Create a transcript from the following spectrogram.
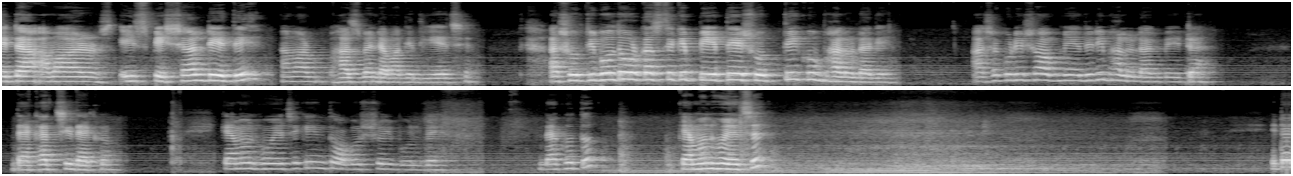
যেটা আমার এই স্পেশাল ডেতে আমার হাজব্যান্ড আমাকে দিয়েছে। আর সত্যি বলতে ওর কাছ থেকে পেতে সত্যিই খুব ভালো লাগে। আশা করি সব মেয়েদেরই ভালো লাগবে এটা। দেখাচ্ছি, দেখো। কেমন হয়েছে কিন্তু অবশ্যই বলবে। দেখো তো, কেমন হয়েছে? এটা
